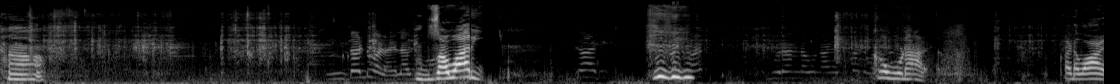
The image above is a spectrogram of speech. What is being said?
हा हा. जवारी कवडाळ कडवाळ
